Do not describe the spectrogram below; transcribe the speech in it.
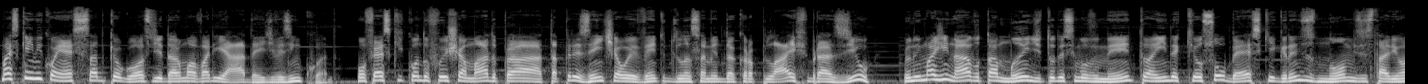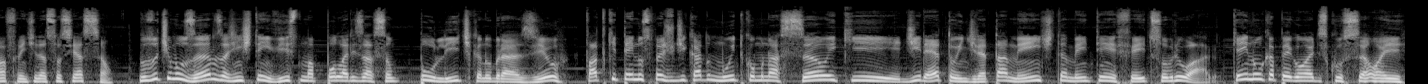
mas quem me conhece sabe que eu gosto de dar uma variada aí de vez em quando. Confesso que quando fui chamado para estar tá presente ao evento de lançamento da Crop Life Brasil, eu não imaginava o tamanho de todo esse movimento, ainda que eu soubesse que grandes nomes estariam à frente da associação. Nos últimos anos, a gente tem visto uma polarização política no Brasil, fato que tem nos prejudicado muito como nação e que, direto ou indiretamente, também tem efeito sobre o agro. Quem nunca pegou uma discussão aí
